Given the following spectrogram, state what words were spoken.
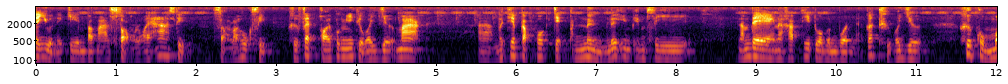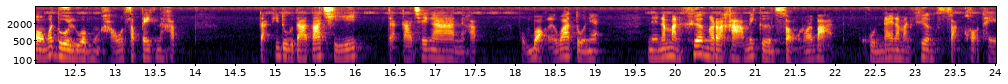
จะอยู่ในเกณฑ์ประมาณ 250 260 คือ Fat Point พวกนี้ถือว่าเยอะมากอ่าเมื่อเทียบกับพวก 7,001 หรือ MMC น้ำแดงนะครับ ที่ตัวบนๆเนี่ยก็ถือว่าเยอะ คือผมมองว่าโดยรวมของเขาสเปคนะครับ จากที่ดู Data Sheet จากการใช้งานนะครับ ผมบอกเลยว่าตัวเนี้ยในน้ำมันเครื่องราคาไม่เกิน 200 บาท คุณได้น้ำมันเครื่องสังเคราะห์แท้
